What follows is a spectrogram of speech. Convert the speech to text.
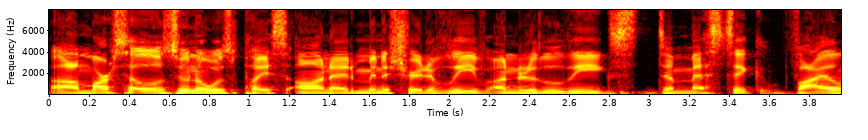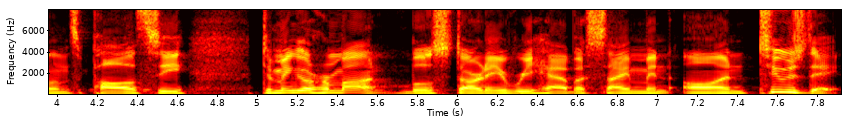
Uh, Marcell Ozuna was placed on administrative leave under the league's domestic violence policy. Domingo German will start a rehab assignment on Tuesday.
